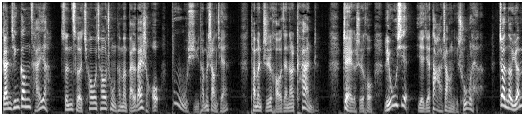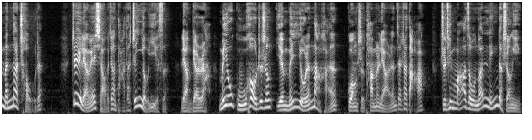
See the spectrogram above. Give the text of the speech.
感情刚才呀，孙策悄悄冲他们摆了摆手，不许他们上前，他们只好在那儿看着。这个时候，刘宪也在大帐里出来了，站到辕门那瞅着。这两员小将打得真有意思，两边啊没有鼓号之声，也没有人呐喊，光是他们两人在这打。只听马走銮铃的声音，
